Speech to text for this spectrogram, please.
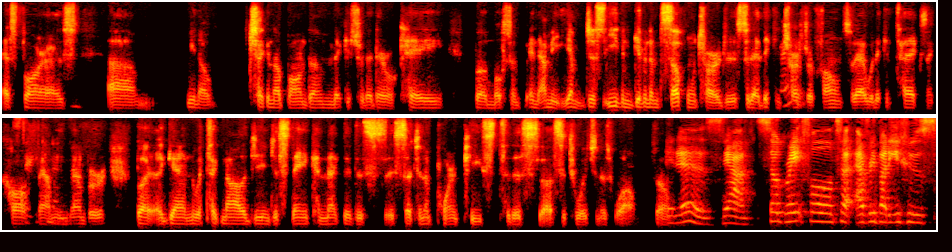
as far as, um, you know, checking up on them, making sure that they're okay, but most and I mean, just even giving them cell phone chargers so that they can right. charge their phone, so that way they can text and call Stay family connected. member. But again, with technology and just staying connected is is such an important piece to this uh, situation as well. So it is, yeah. So grateful to everybody who's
